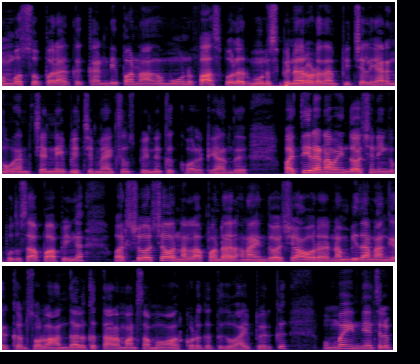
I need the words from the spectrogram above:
ரொம்ப சூப்பராக இருக்குது கண்டிப்பாக நாங்கள் மூணு ஃபாஸ்ட் பாலர் மூணு ஸ்பின்னரோட தான் பிச்சில் இறங்குவோம். அண்ட் சென்னை பிச்சு மேக்ஸிமம் ஸ்பின்னுக்கு குவாலிட்டியாக இருந்து பத்தி ரனாவே இந்த வருஷம் நீங்கள் புதுசாக பார்ப்பீங்க வருஷம் வருஷம் அவர் நல்லா பண்ணுறாரு ஆனால் இந்த வருஷம் அவரை நம்பி தான் நாங்கள் இருக்கோன்னு சொல்லலாம். அந்த அளவுக்கு தரமான சம்பவம் அவர் கொடுக்கறதுக்கு வாய்ப்பு இருக்குது மும்பை இந்தியன்ஸில்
